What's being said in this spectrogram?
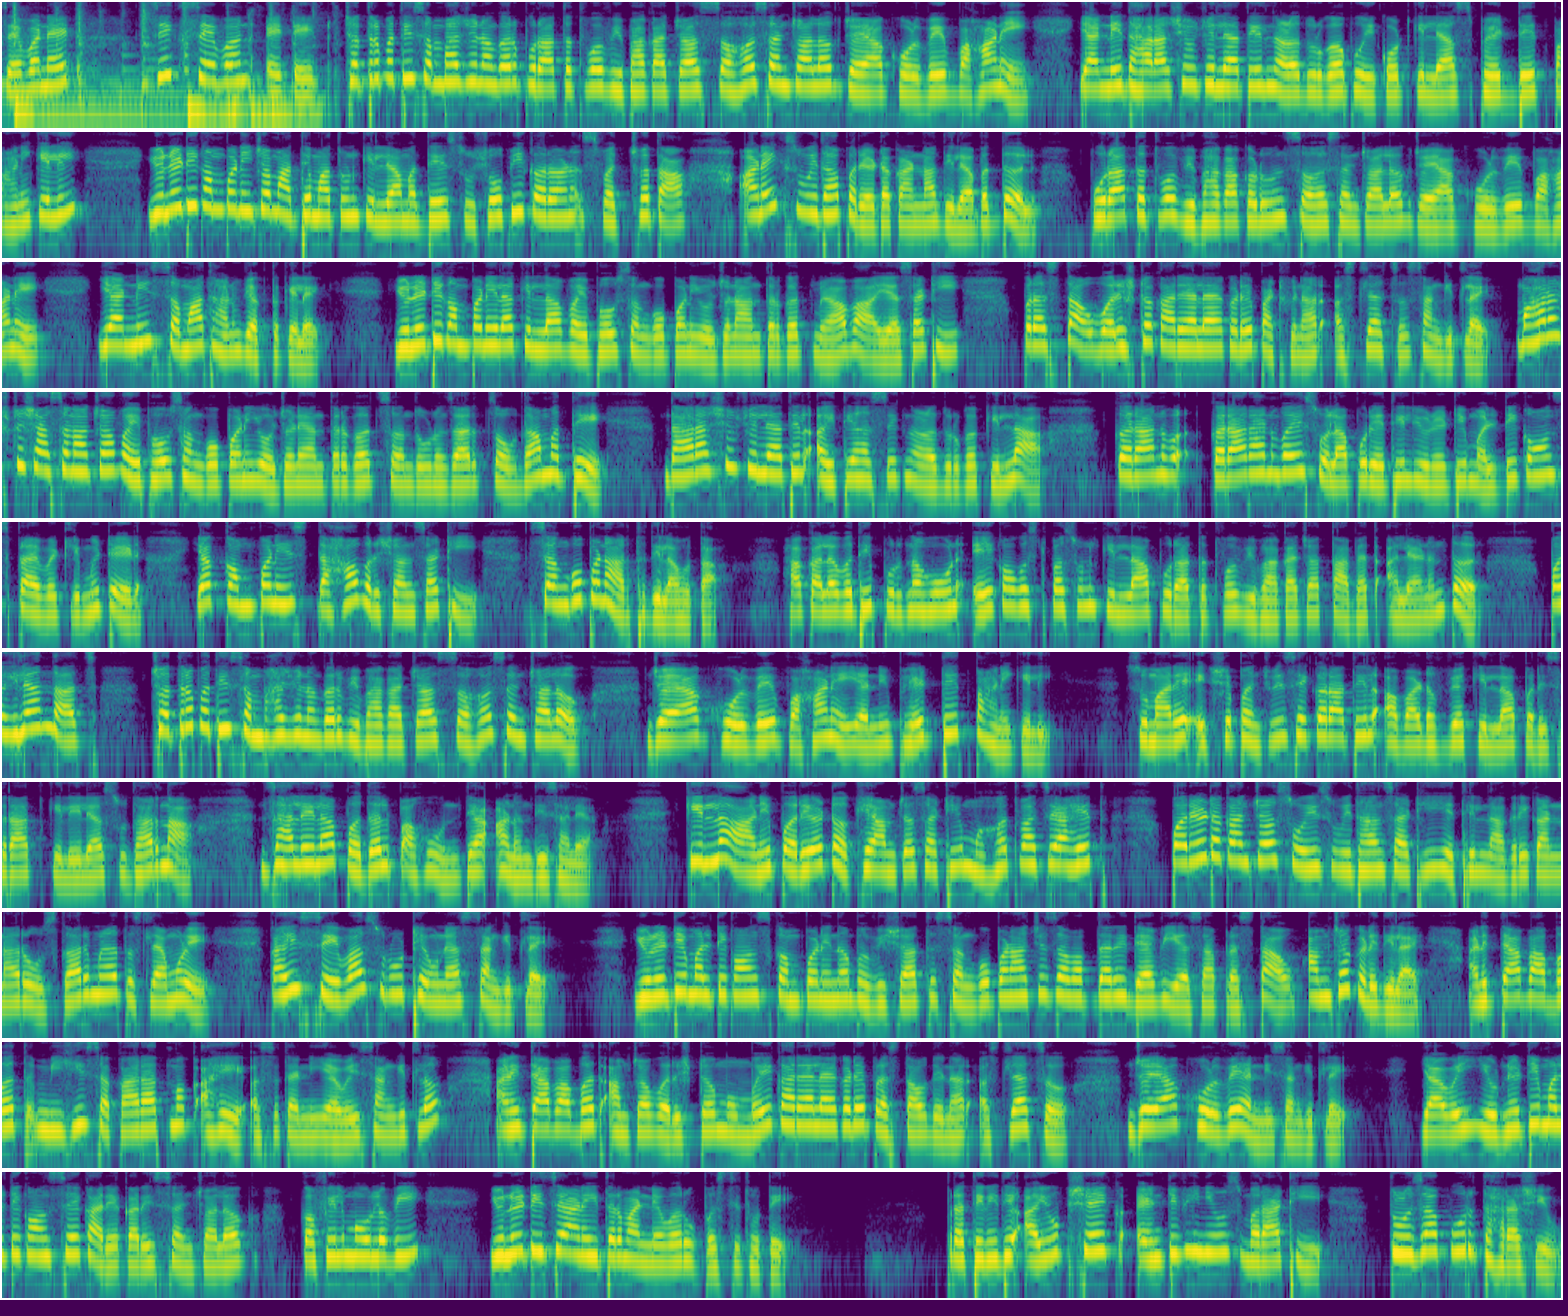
seven eight six seven eight eight. Chhatrapati Sambhajinagar पुरातत्व विभागाच्या सहसंचालक जया खोळवे वहाणे यांनी धाराशिव जिल्ह्यातील नळदुर्ग भुईकोट किल्ल्यास भेट देत पाहणी केली. युनिटी कंपनीच्या माध्यमातून किल्ल्यामध्ये सुशोभीकरण स्वच्छता अनेक सुविधा पर्यटकांना दिल्याबद्दल पुरातत्व विभागाकडून सहसंचालक जया घोळवे वहाणे यांनी समाधान व्यक्त केलंय. युनिटी कंपनीला किल्ला वैभव संगोपन योजना अंतर्गत मिळावा यासाठी प्रस्ताव वरिष्ठ कार्यालयाकडे पाठविणार असल्याचं सांगितलंय. महाराष्ट्र शासनाच्या वैभव संगोपन योजनेअंतर्गत सन दोन हजार चौदामध्ये धाराशिव जिल्ह्यातील ऐतिहासिक नळदुर्ग किल्ला करांव करारान्वये सोलापूर येथील युनिटी मल्टीकॉन्स प्रायव्हेट लिमिटेड या कंपनीस दहा वर्षांसाठी संगोपनार्थ दिला होता. हा कालावधी पूर्ण होऊन एक ऑगस्टपासून किल्ला पुरातत्व विभागाच्या ताब्यात आल्यानंतर पहिल्यांदाच छत्रपती संभाजीनगर विभागाच्या सहसंचालक जया घोळवे वहाणे यांनी भेट देत पाहणी केली. सुमारे एकशे पंचवीस एकरातील अवाढव्य किल्ला परिसरात केलेल्या सुधारणा झालेला बदल पाहून त्या आनंदी झाल्या. किल्ला आणि पर्यटक हे आमच्यासाठी महत्त्वाचे आहेत. पर्यटकांच्या सोयीसुविधांसाठी येथील नागरिकांना रोजगार मिळत असल्यामुळे काही सेवा सुरू ठेवण्यास सांगितलंय. युनिटी मल्टीकॉन्स कंपनीनं भविष्यात संगोपनाची जबाबदारी द्यावी असा प्रस्ताव आमच्याकडे दिलाय आणि त्याबाबत मीही सकारात्मक आहे असं त्यांनी यावेळी सांगितलं आणि त्याबाबत आमच्या वरिष्ठ मुंबई कार्यालयाकडे प्रस्ताव देणार असल्याचं जया खोळवे यांनी सांगितलंय. यावेळी युनिटी मल्टीकॉन्सचे कार्यकारी संचालक कफिल मौलवी युनिटीचे आणि इतर मान्यवर उपस्थित होते. प्रतिनिधी Ayub Shaikh N T V news Marathi Tuljapur Dharashiv.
